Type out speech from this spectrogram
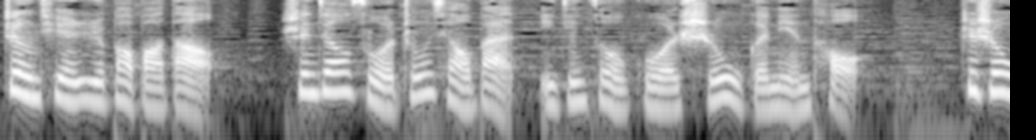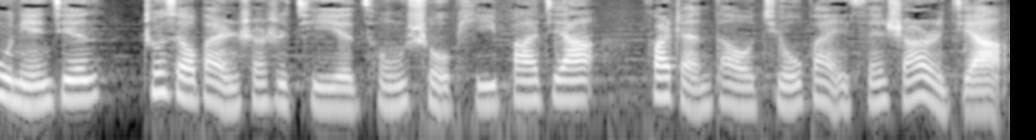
证券日报报道，深交所中小板已经走过十五个年头，这十五年间，中小板上市企业从首批八家发展到九百三十二家，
